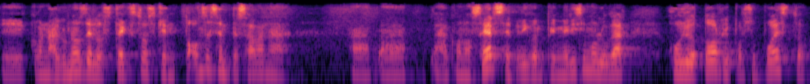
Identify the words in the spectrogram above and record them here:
eh, con algunos de los textos que entonces empezaban a, a, a, conocerse. Digo, en primerísimo lugar, Julio Torri, por supuesto,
